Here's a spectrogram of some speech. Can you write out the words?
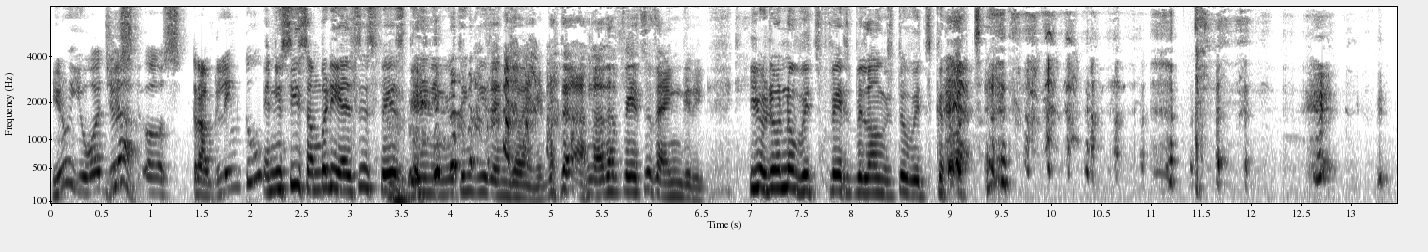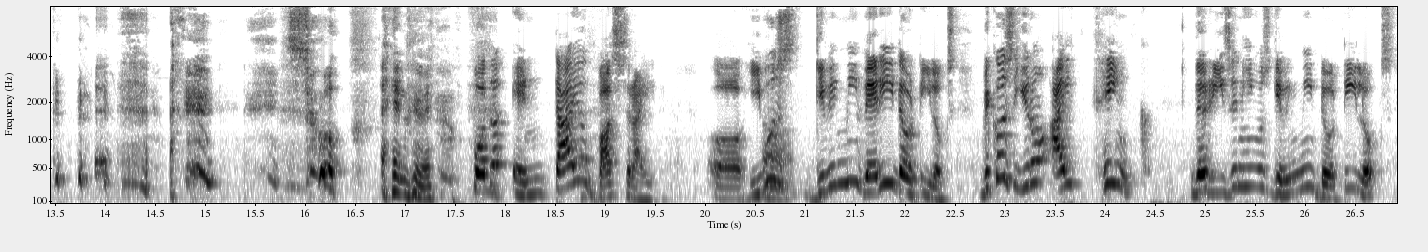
You know, you are just Yeah. uh, struggling to. And you see somebody else's face grinning, you think he's enjoying it, but the another face is angry. You don't know which face belongs to which crotch. So anyway, for the entire bus ride, uh, he was giving me very dirty looks because you know I think the reason he was giving me dirty looks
